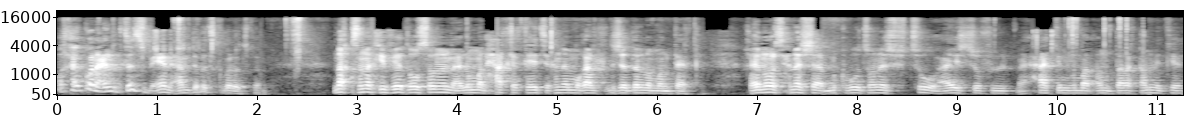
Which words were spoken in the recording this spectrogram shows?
واخا يكون عندك حتى 70 عام دابا تكبر وتفهم. ناقصنا كيفية توصل للمعلومة الحقيقية تخنا مغالطة الجدل المنطقي. نورس حنا شعب مكبوت وأنا شفتو عايشتو في محاكم المرأة المطلقة ملي كان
